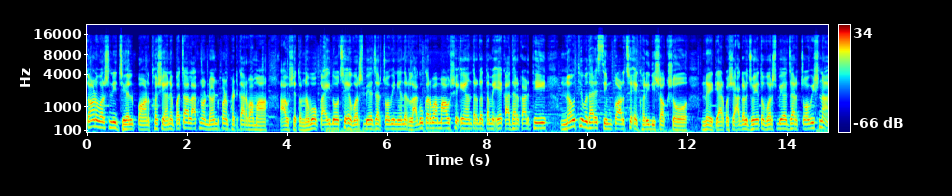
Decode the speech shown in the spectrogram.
ત્રણ વર્ષની જેલ પણ થશે અને પચાસ લાખનો દંડ પણ ફટકારવામાં આવશે. તો નવો કાયદો છે એ વર્ષ બે હજાર ચોવીસની અંદર લાગુ કરવામાં આવશે. એ અંતર્ગત તમે એક આધાર કાર્ડથી નવથી વધારે સિમ કાર્ડ છે એ ખરીદી શકશો નહીં. ત્યાર પછી આગળ જોઈએ તો વર્ષ બે હજાર ચોવીસના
